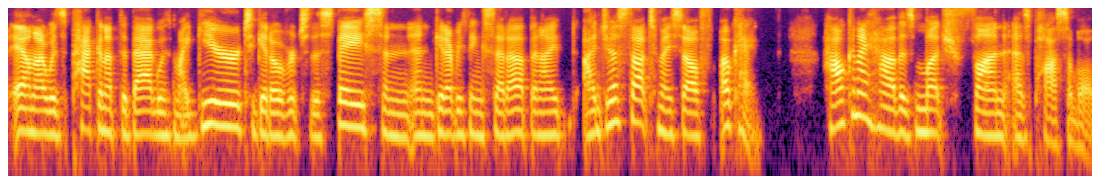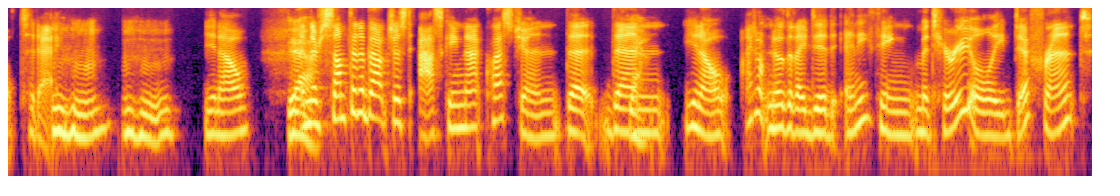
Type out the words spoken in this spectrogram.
and I was packing up the bag with my gear to get over to the space and and get everything set up and I I just thought to myself okay how can I have as much fun as possible today mm-hmm. Mm-hmm. you know yeah. And there's something about just asking that question that then, yeah. you know, I don't know that I did anything materially different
